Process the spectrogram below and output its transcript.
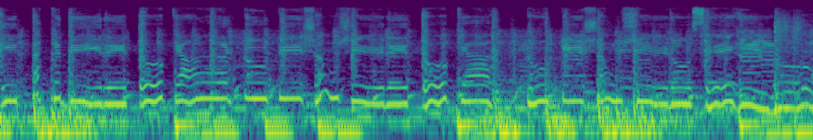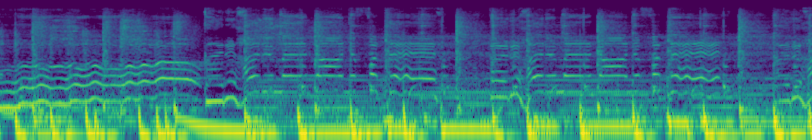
थी तकदीरें तो क्या? टूटी शमशीरें तो क्या? टूटी शमशीरों से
